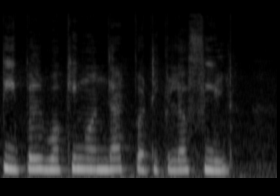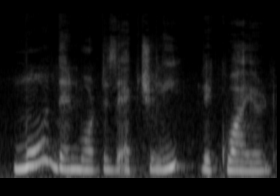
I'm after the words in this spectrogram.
people working on that particular field, more than what is actually required.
